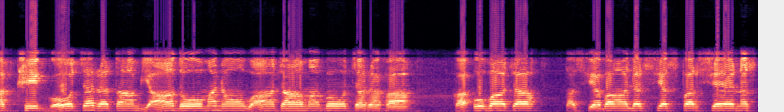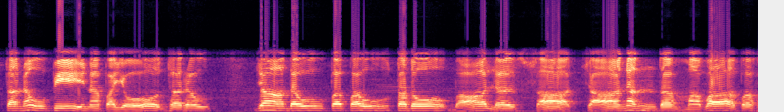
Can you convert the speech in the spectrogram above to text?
अक्षिगोचरतां यादो मनो वाचामगोचरः। क उवाच तस्य बालस्य स्पर्शेन स्तनौ पीनपयोद्धरौ जादौ पपौ तदो चानन्दमवापः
